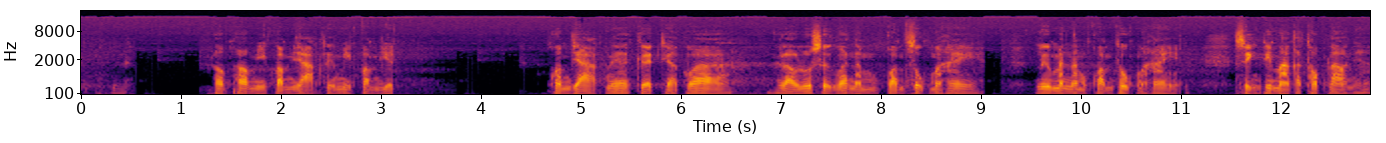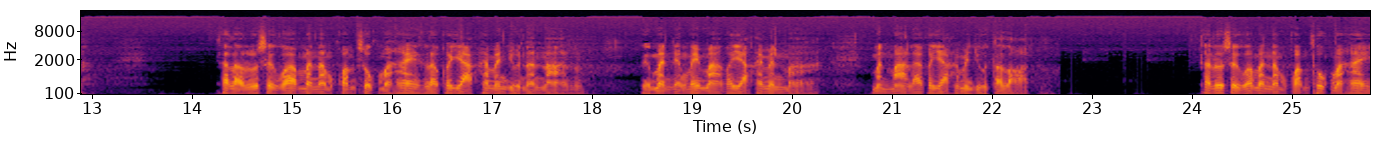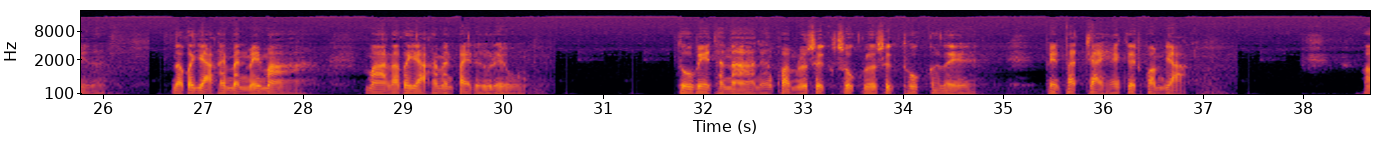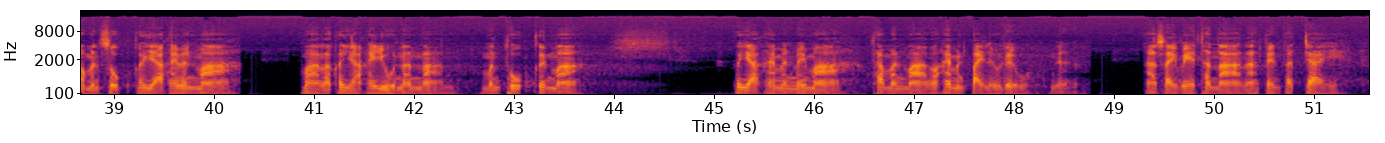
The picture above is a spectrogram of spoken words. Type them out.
เพราะเพราะมีความอยากถึงมีความยึด ความอยากเนี่ยเกิดจากว่า เรารู้สึกว่านำความสุขมาให้ หรือมันนำความทุกข์มาให้ สิ่งที่มากระทบเราเนี่ย ถ้าเรารู้สึกว่ามันนำความสุขมาให้ เราก็อยากให้มันอยู่นานๆหรือมันยังไม่มาก็อยากให้มันมา มันมาแล้วก็อยากให้มันอยู่ตลอด ถ้ารู้สึกว่ามันนำความทุกข์มาให้นะเราก็อยากให้มันไม่มา มาแล้วก็อยากให้มันไปเร็วๆตัวเวทนานะความรู้สึกสุขรู้สึกทุกข์ก็เลย เป็นปัจจัยให้เกิดความอยากพอมันสุขก็อยากให้มันมา มาแล้วก็อยากให้อยู่นานๆ มันทุกข์ขึ้นมา ก็อยากให้มันไม่มา ถ้ามันมาก็ให้มันไปเร็วๆเนี่ยอาศัยเวทนานะเป็นปัจจัย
